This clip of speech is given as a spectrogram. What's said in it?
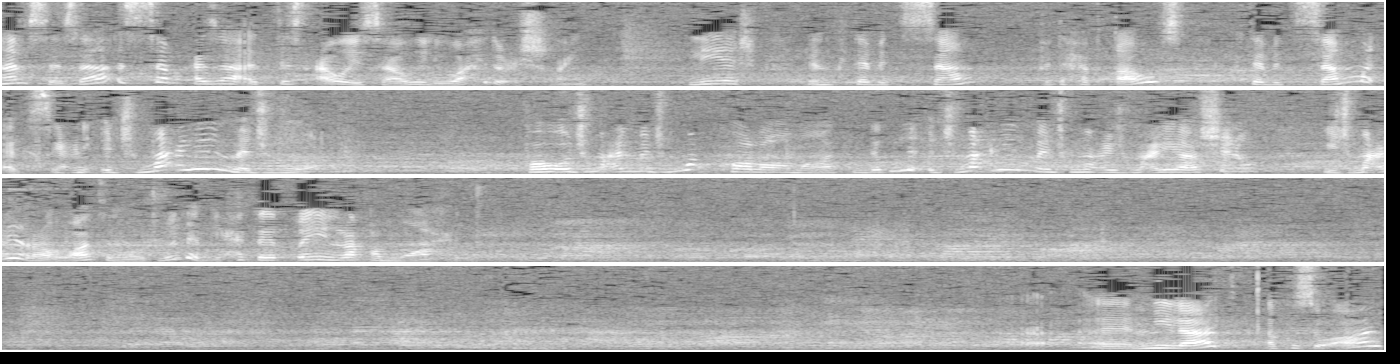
خمسة زائد سبعة زائد تسعة ويساوي لي واحد وعشرين. ليش؟ لأن كتبت سم فتحت قوس كتبت سم الاكس يعني اجمع لي المجموع. فهو اجمع المجموع column ات. بدي أقول له اجمع لي المجموع يجمع لي شنو؟ يجمع لي ال row ات الموجودة بي حتى يعطيني رقم واحد. ميلاد اكو سؤال.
